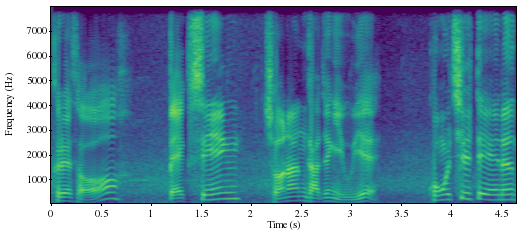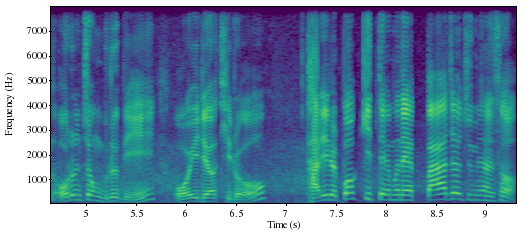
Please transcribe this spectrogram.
그래서 백스윙 전환 과정 이후에 공을 칠 때에는 오른쪽 무릎이 오히려 뒤로 다리를 뻗기 때문에 빠져주면서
